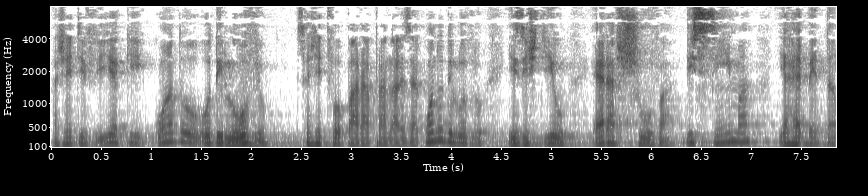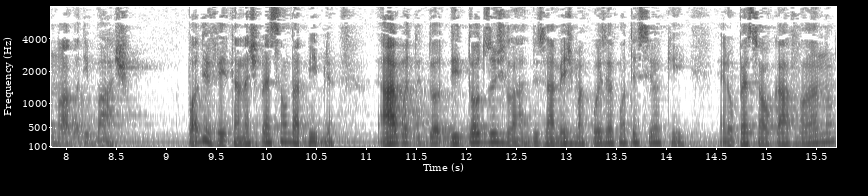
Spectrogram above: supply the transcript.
a gente via que quando o dilúvio, se a gente for parar para analisar, quando o dilúvio existiu, era chuva de cima e arrebentando água de baixo. Pode ver, está na expressão da Bíblia. Água de, de todos os lados. A mesma coisa aconteceu aqui. Era o pessoal cavando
